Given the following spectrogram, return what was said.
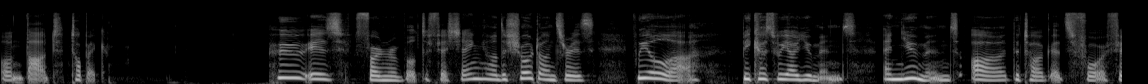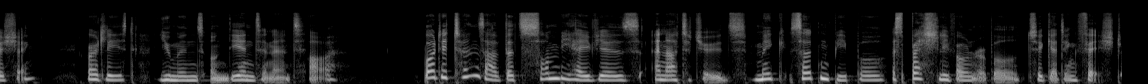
on that topic. Who is vulnerable to phishing? Well, the short answer is we all are, because we are humans, and humans are the targets for phishing or at least humans on the internet are. But it turns out that some behaviors and attitudes make certain people especially vulnerable to getting phished,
